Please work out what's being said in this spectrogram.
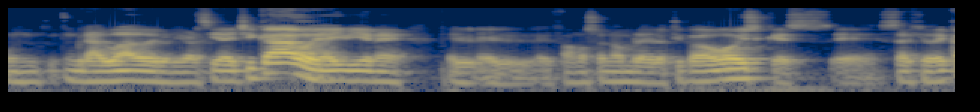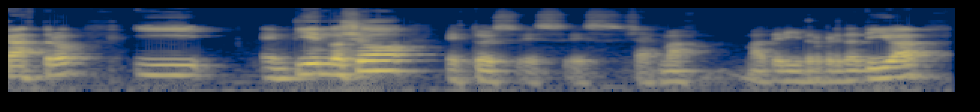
un, graduado de la Universidad de Chicago, de ahí viene el, famoso nombre de los Chicago Boys, que es eh, Sergio de Castro, y entiendo yo, esto es, ya es más materia interpretativa,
